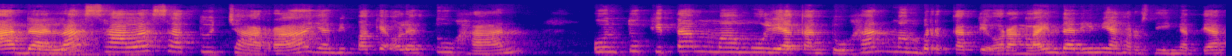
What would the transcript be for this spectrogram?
adalah salah satu cara yang dipakai oleh Tuhan untuk kita memuliakan Tuhan, memberkati orang lain dan ini yang harus diingat ya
